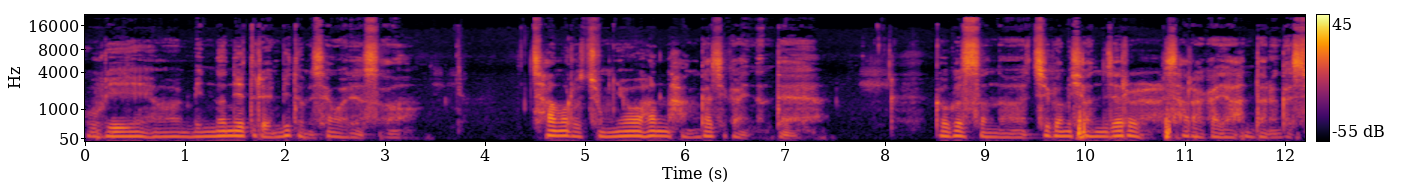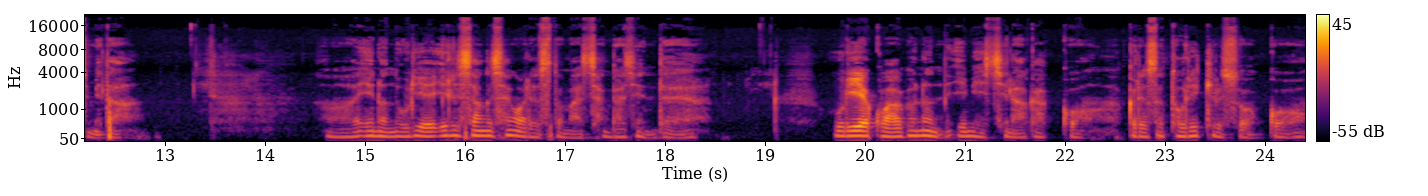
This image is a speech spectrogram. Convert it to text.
우리 어, 믿는 이들의 믿음 생활에서 참으로 중요한 한 가지가 있는데 그것은 어, 지금 현재를 살아가야 한다는 것입니다. 어, 이는 우리의 일상생활에서도 마찬가지인데 우리의 과거는 이미 지나갔고 그래서 돌이킬 수 없고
